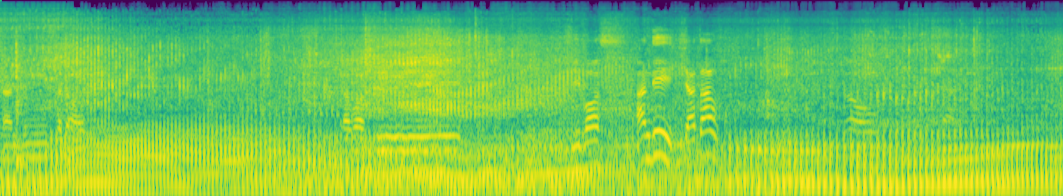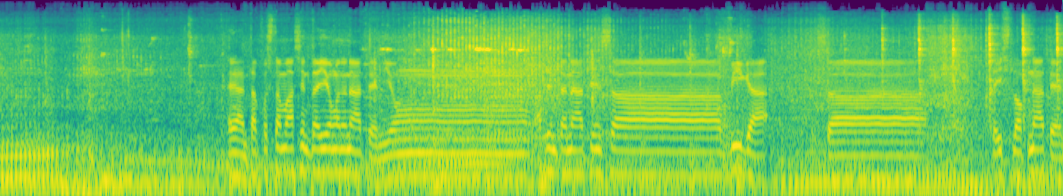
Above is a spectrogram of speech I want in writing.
Nandun sa loob. Tapos si si Boss Andy, shout out. Ayan, tapos na maasinta yung ano natin, yung asinta natin sa biga sa sa slope natin.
